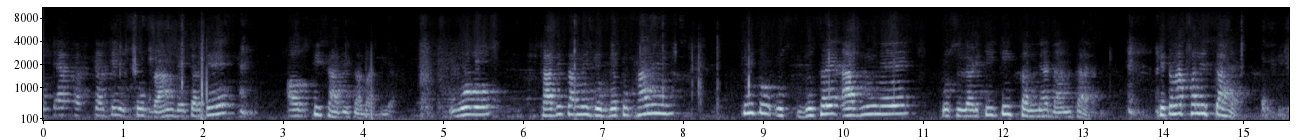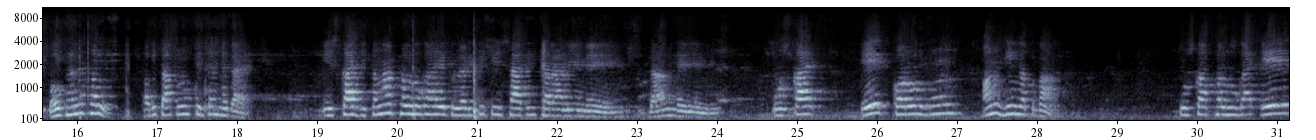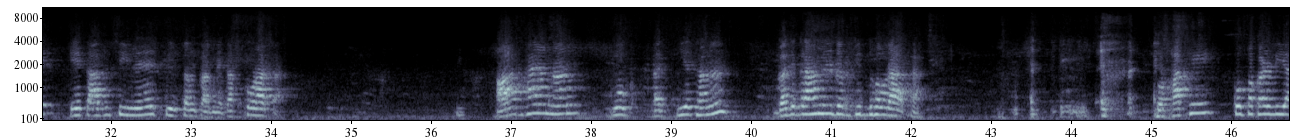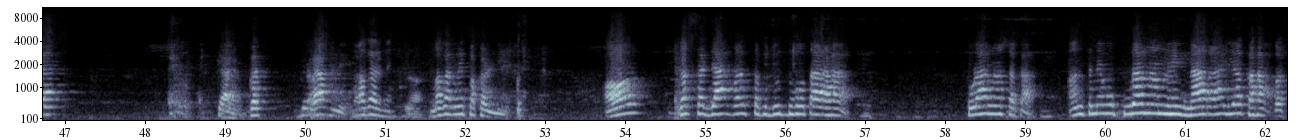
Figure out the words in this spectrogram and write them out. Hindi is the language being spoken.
रुपया खर्च करके उसको ग्राम दे करके और उसकी शादी करवा दिया। वो शादी करने योग्य तो था नहीं, किंतु उस दूसरे आदमी ने उस लड़की की कन्या दान करा कितना फल इसका है? बहुत है ना फल? अभी तो आप लोग कीर्तन में गए। इसका जितना फल होगा एक लड़की की शादी कराने में, दान देने में, उसका एक करोड़ गुण अनगिनत दान उसका फल होगा एक एकादशी में कीर्तन करने का थोड़ा सा आधाया नाम वो ये था ना गजग्राह में जब युद्ध हो रहा था तो हाथी को पकड़ लिया। क्या गजग्राह ने? मगर ने। मगर ने पकड़ लिया। और दस हज़ार वर्ष तक युद्ध होता रहा। छुड़ा न सका। अंत में वो पूरा नाम नहीं नारा यह कहा बस।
